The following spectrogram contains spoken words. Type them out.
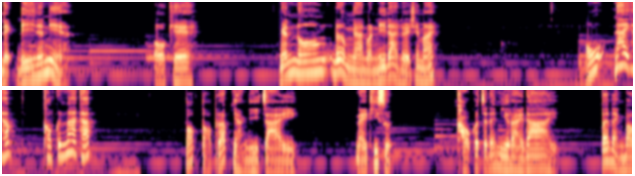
เด็กดีนะเนี่ย โอเค งั้นน้องเริ่มงานวันนี้ได้เลยใช่ไหม โอ้ ได้ครับ ขอบคุณมากครับ ป๊อปตอบรับอย่างดีใจ ในที่สุด เขาก็จะได้มีรายได้ไปแบ่งเบา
